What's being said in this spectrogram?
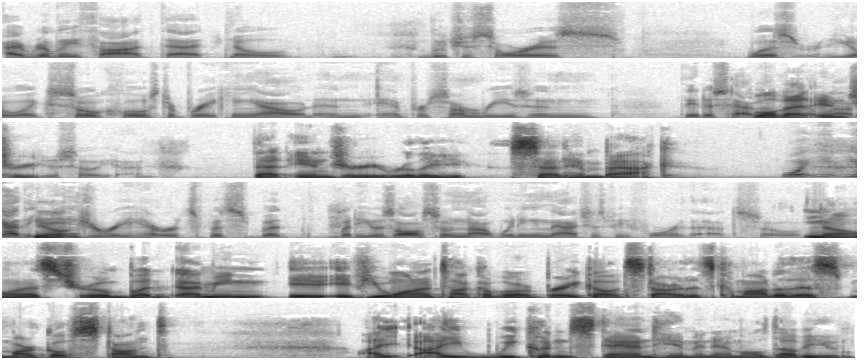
I- really thought that you know Luchasaurus was you know like so close to breaking out, and and for some reason they just haven't Well, that injury. to do so yet. That injury really set him back. Well, yeah, the You know- injury hurts, but but but he was also not winning matches before that, so No, that's true. But I mean, i- if you want to talk about a breakout star that's come out of this, Marco Stunt. I, I, we couldn't stand him in MLW.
